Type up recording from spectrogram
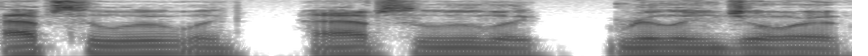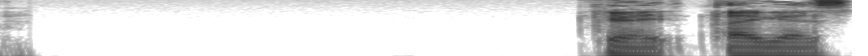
Absolutely. Absolutely. Really enjoy it. Great. Bye, guys.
